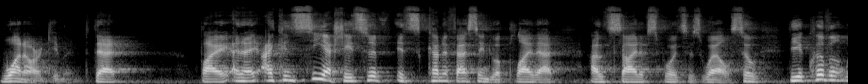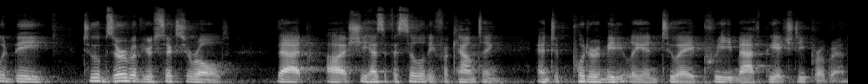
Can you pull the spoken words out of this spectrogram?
one argument that by, and I, I can see actually, it's, sort of, it's kind of fascinating to apply that outside of sports as well. So the equivalent would be to observe of your six year old that uh, she has a facility for counting and to put her immediately into a pre math PhD program.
